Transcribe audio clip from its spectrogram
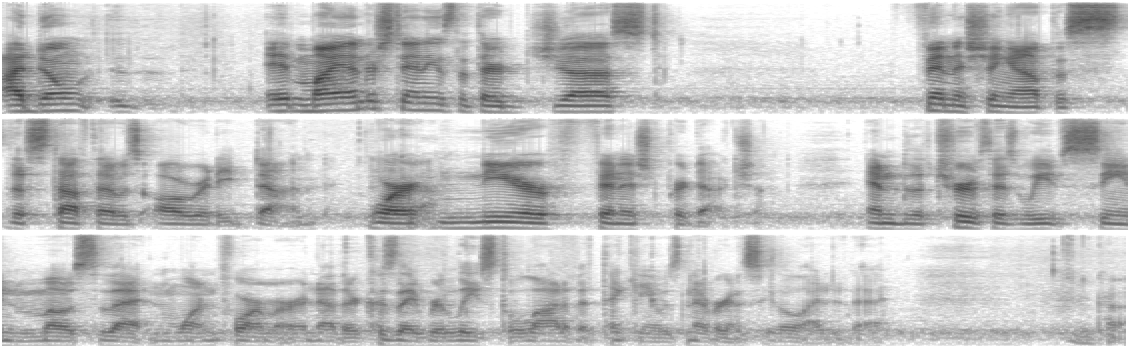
I don't. It, my understanding is that they're just finishing out the the stuff that was already done or Okay. near finished production. And the truth is, we've seen most of that in one form or another because they released a lot of it thinking it was never going to see the light of day. Okay,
